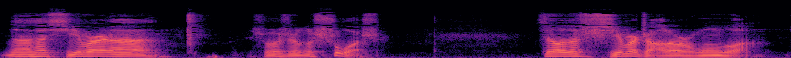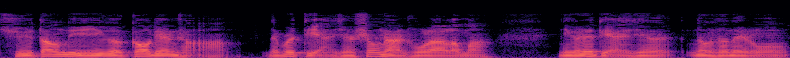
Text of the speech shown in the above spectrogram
那他媳妇儿呢，说是个硕士，最后他媳妇儿找了份工作，去当地一个糕点厂，那不是点心生产出来了吗？你给这点心弄成那种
